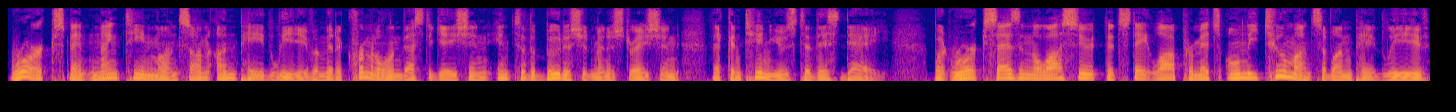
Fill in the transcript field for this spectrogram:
Rourke spent 19 months on unpaid leave amid a criminal investigation into the Budish administration that continues to this day. But Rourke says in the lawsuit that state law permits only two months of unpaid leave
